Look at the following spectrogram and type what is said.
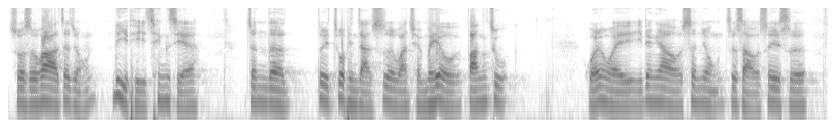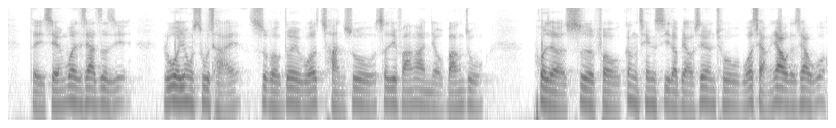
说实话，这种立体倾斜真的对作品展示完全没有帮助。我认为一定要慎用，至少设计师得先问一下自己，如果用素材是否对我阐述设计方案有帮助，或者是否更清晰地表现出我想要的效果。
